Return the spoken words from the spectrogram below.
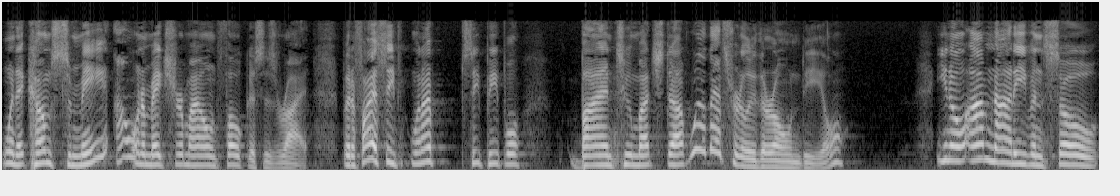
When it comes to me, I want to make sure my own focus is right. But if I see, when I see people buying too much stuff, well, that's really their own deal. You know, I'm not even so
